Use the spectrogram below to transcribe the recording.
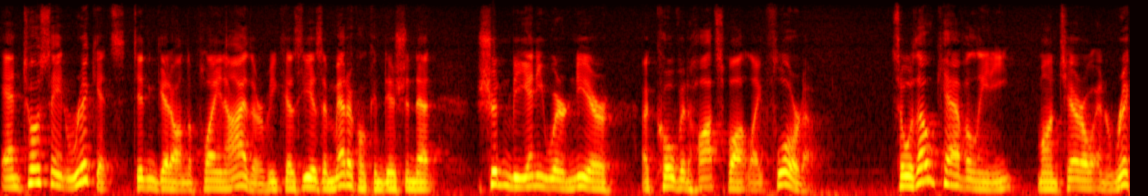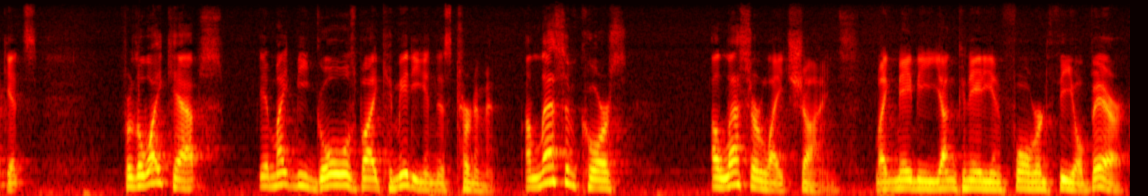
And Tosaint Ricketts didn't get on the plane either because he has a medical condition that shouldn't be anywhere near a COVID hotspot like Florida. So without Cavallini, Montero, and Ricketts, for the Whitecaps, it might be goals by committee in this tournament. Unless, of course, a lesser light shines, like maybe young Canadian forward Theo Bair,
